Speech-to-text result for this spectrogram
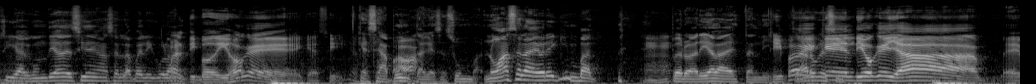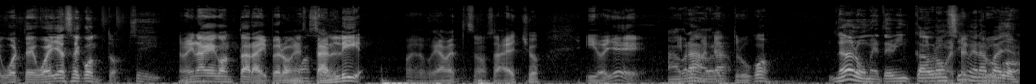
Si algún día deciden hacer la película, Bueno, el tipo dijo que, que sí. que se apunta, que se zumba. No hace la de Breaking Bad, Pero haría la de Stan Lee. Sí, pero Claro es que, sí. él dijo que ya eh, Walter White ya se contó. Sí. No hay nada que contar ahí, pero en Stan Lee, pues obviamente se nos ha hecho. Y oye, Habrá, habrá. el truco. No, lo mete bien cabrón, sí, mira para allá.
